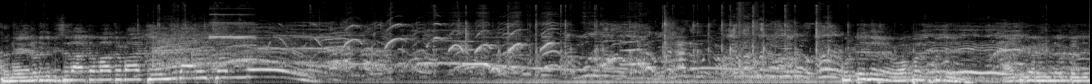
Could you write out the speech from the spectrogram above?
ಕೊನೆ ಎರಡು ನಿಮಿಷದ ಆಟ ಮಾತ್ರ ಬಾಕಿ ಈ ಬಾರಿ ಸೊನ್ನೆ ಕೊಟ್ಟಿದ್ದಾರೆ ವಾಪಸ್ ಬನ್ನಿ ಆಟಗಾರ ಹಿಂದಕ್ಕೆ ಬನ್ನಿ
